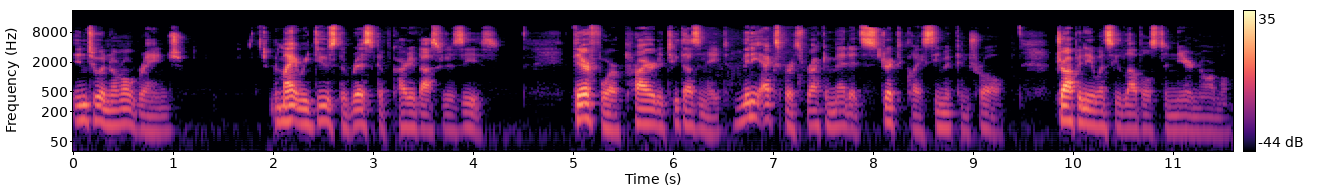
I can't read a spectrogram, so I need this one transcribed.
into a normal range might reduce the risk of cardiovascular disease. Therefore, prior to 2008, many experts recommended strict glycemic control, dropping A1C levels to near normal.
